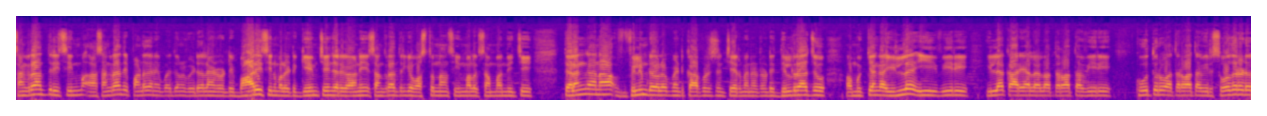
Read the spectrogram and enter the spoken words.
సంక్రాంతి సినిమా సంక్రాంతి పండుగ నేపథ్యంలో విడుదలైనటువంటి భారీ సినిమాలు ఇటు గేమ్ చేంజర్ కానీ సంక్రాంతికి వస్తున్న సినిమాలకు సంబంధించి Telangana film development corporation chairman అయినటువంటి దిల్ రాజు ముఖ్యంగా ఇళ్ళ ఈ వీరి ఇళ్ళ కార్యాలయాల తర్వాత వీరి కూతురు ఆ తర్వాత వీరి సోదరుడు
